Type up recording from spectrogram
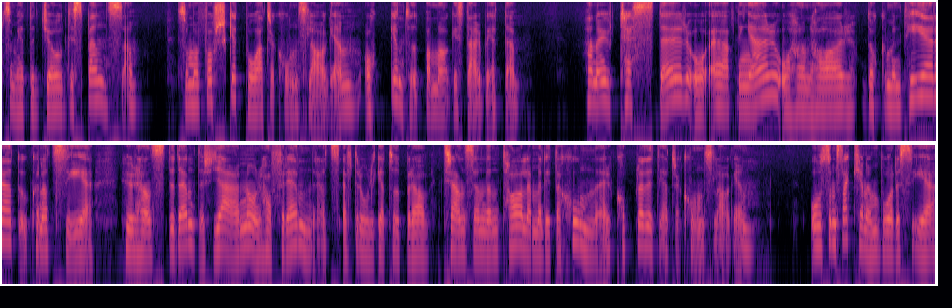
som heter Joe Dispenza som har forskat på attraktionslagen och en typ av magiskt arbete. Han har gjort tester och övningar och han har dokumenterat och kunnat se hur hans studenters hjärnor har förändrats efter olika typer av transcendentala meditationer kopplade till attraktionslagen. Och som sagt kan han både se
